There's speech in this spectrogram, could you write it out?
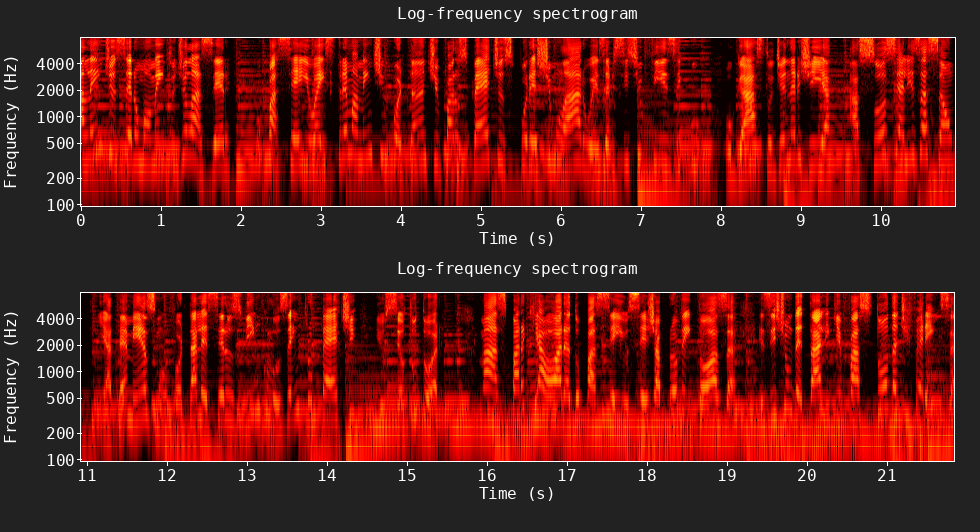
Além de ser um momento de lazer, o passeio é extremamente importante para os pets por estimular o exercício físico, o gasto de energia, a socialização e até mesmo fortalecer os vínculos entre o pet e o seu tutor. Mas para que a hora do passeio seja proveitosa, existe um detalhe que faz toda a diferença:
